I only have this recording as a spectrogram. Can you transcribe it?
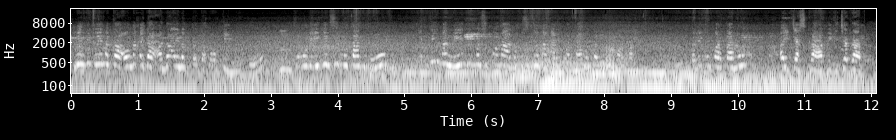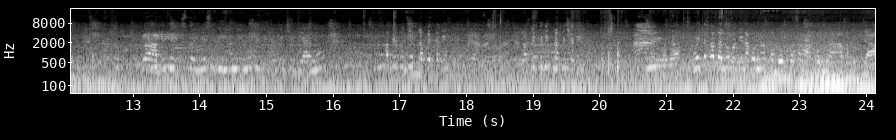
May Hindi ko yung nagkaon na kay daan na ay nagdadak ang tingin ko. So, kung iigil simutan ko, hindi man eh, hindi man siguro na ano, kasi dyan na kari kwarta mo, balik ko kwarta. Balik ko kwarta mo. Ay, just grabe, gitsa grabe. Grabe, Dexter, yes, hindi na ninyo, hindi ko naintindihan po, Jeff, lapit ka din. Lapit ka din, lapit ka din. Uy, kakabalo ka din ako na tabok ko sa hakon nga maligya.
